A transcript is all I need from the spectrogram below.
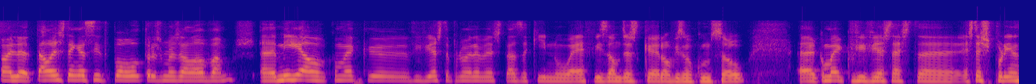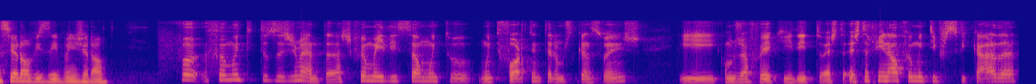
Olha, talvez tenha sido para outros, mas já lá vamos. Uh, Miguel, como é que viveste a primeira vez que estás aqui no F-Visão desde que a Eurovisão começou? Uh, como é que viveste esta, esta experiência Eurovisiva em geral? Foi, foi muito entusiasmante. Acho que foi uma edição muito, muito forte em termos de canções e, como já foi aqui dito, esta, esta final foi muito diversificada,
